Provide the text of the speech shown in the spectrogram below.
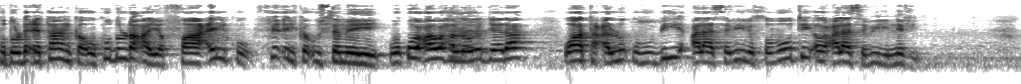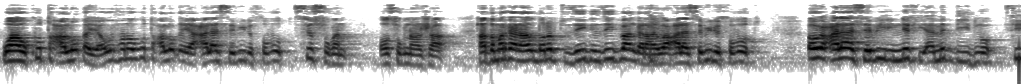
kuduldhicitaanka uu ku duldhacayo faacilku ficilka uu sameeyey wuquuca waxaa looga jeedaa waa tacaluquhu bihi calaa sabiili hubuuti aw calaa sabiili nafyi waa ku tacaluqaya wuxuuna ugu tacaluqaya calaa sabiili hubuut si sugan oo sugnaanshaa hadda markaan ahdo darabtu zaydan zayd baan garaacay waa calaa sabiili hubuut aw calaa sabiili nafyi ama diidmo si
